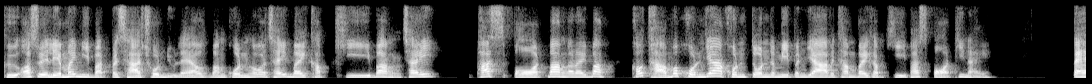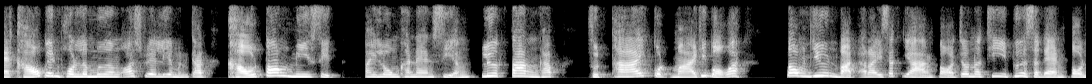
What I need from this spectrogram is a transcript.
คือออสเตรเลียไม่มีบัตรประชาชนอยู่แล้ว บางคนเขาก็ใช้ใบขับขี่บ้างใช้พาสปอร์ตบ้างอะไรบ้างเขาถามว่าคนยากคนจนจะมีปัญญาไปทำใบขับขี่พาสปอร์ตที่ไหน แต่เขาเป็นพลเมืองออสเตรเลียเหมือนกัน เขาต้องมีสิทธิ์ไปลงคะแนนเสียงเลือกตั้งครับ สุดท้ายกฎหมายที่บอกว่าต้องยื่นบัตรอะไรสักอย่างต่อเจ้าหน้าที่เพื่อแสดงตน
